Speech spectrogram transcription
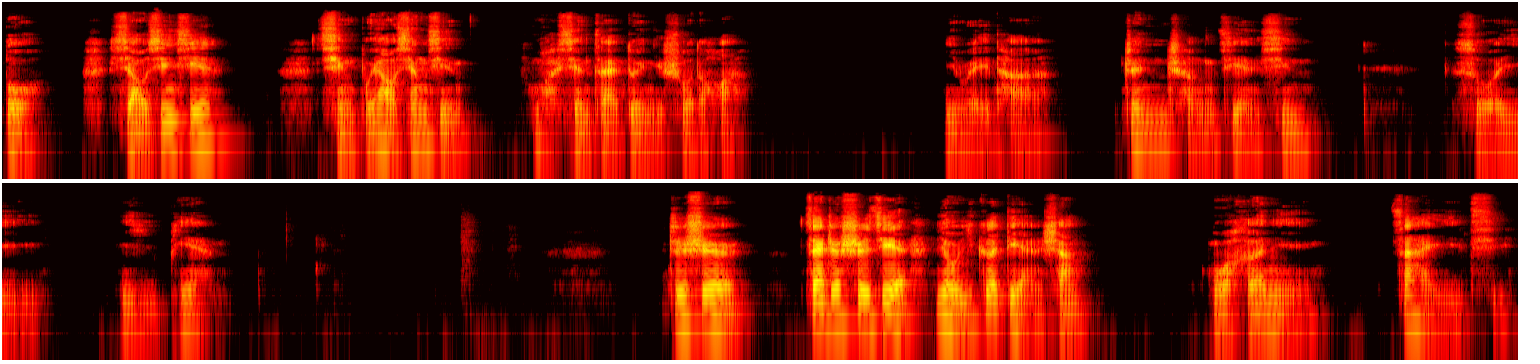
不，小心些。请不要相信我现在对你说的话，因为他真诚见心，所以已变。只是在这世界有一个点上，我和你在一起，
